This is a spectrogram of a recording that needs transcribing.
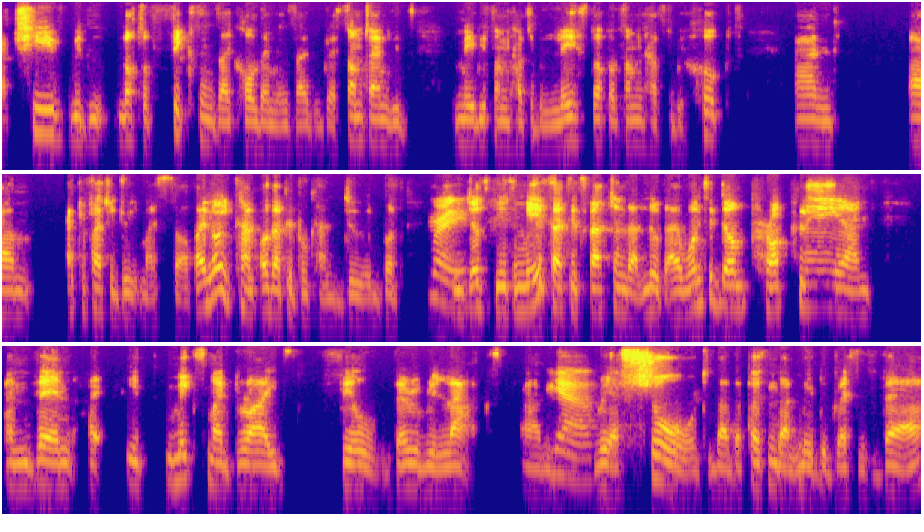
achieved with lots of fixings I call them inside the dress. Sometimes it's maybe something has to be laced up or something has to be hooked, and um, I prefer to do it myself. I know it can other people can do it, but right. it just gives me satisfaction that look, I want it done properly, and and then I, it makes my brides feel very relaxed and yeah. reassured that the person that made the dress is there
